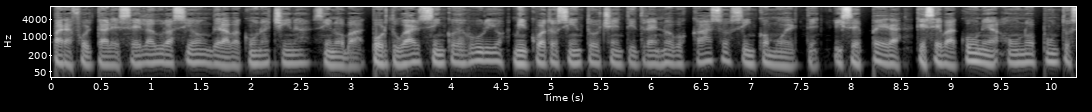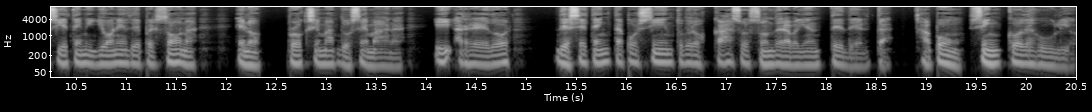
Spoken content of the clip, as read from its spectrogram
para fortalecer la duración de la vacuna china Sinovac. Portugal, 5 de julio, 1.483 nuevos casos, 5 muertes, y se espera que se vacune a 1.7 millones de personas en las próximas dos semanas, y alrededor del 70% de los casos son de la variante Delta. Japón, 5 de julio,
